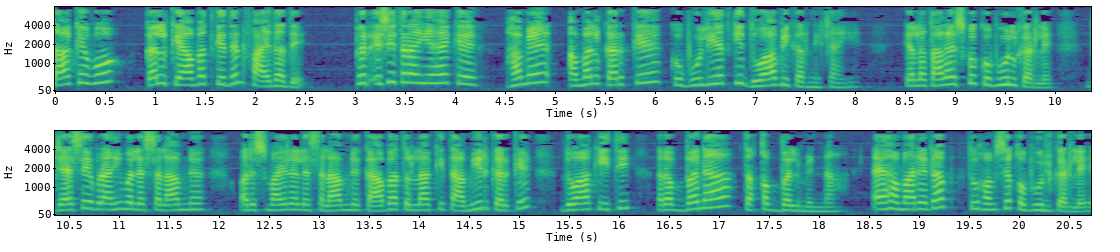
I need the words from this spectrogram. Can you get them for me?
تاکہ وہ کل قیامت کے دن فائدہ دے۔ پھر اسی طرح یہ ہے کہ ہمیں عمل کر کے قبولیت کی دعا بھی کرنی چاہیے کہ اللہ تعالیٰ اس کو قبول کر لے۔ جیسے ابراہیم علیہ السلام نے اور اسماعیل علیہ السلام نے کابت اللہ کی تعمیر کر کے دعا کی تھی، ربنا تقبل منا۔ اے ہمارے رب، تو ہم سے قبول کر لے۔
